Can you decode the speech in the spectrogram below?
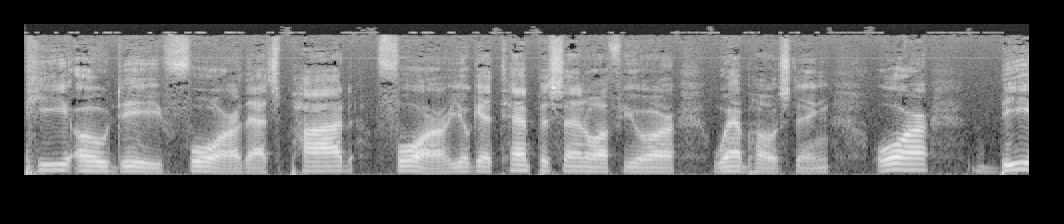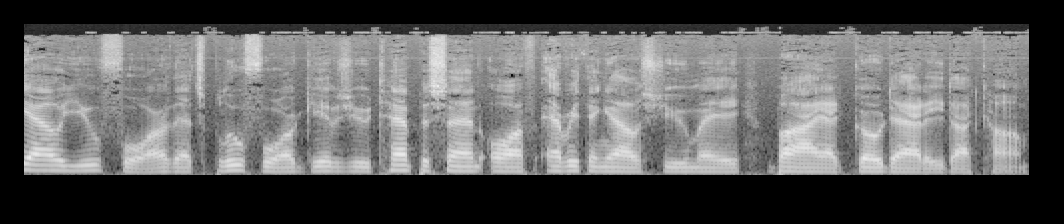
POD4, that's POD4, you'll get 10% off your web hosting. Or BLU4, that's Blue 4, gives you 10% off everything else you may buy at GoDaddy.com.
